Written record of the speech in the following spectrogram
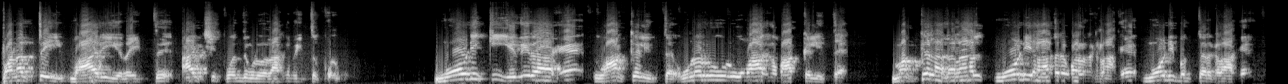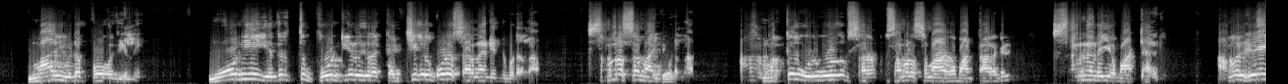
பணத்தை வாரி இறைத்து ஆட்சிக்கு வந்து விடுவதாக வைத்துக் கொள்வோம். மோடிக்கு எதிராக வாக்களித்த உணர்வுபூர்வமாக வாக்களித்த மக்கள் அதனால் மோடி ஆதரவாளர்களாக மோடி பக்தர்களாக மாறிவிடப் போவதில்லை. மோடியை எதிர்த்து போட்டியிடுகிற கட்சிகள் கூட சரணடைந்து விடலாம் சமரசமாகி விடலாம். ஆனால் மக்கள் ஒருபோதும் சர- சமரசமாக மாட்டார்கள். சரணடைய மாட்டார்கள். அவர்கள்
